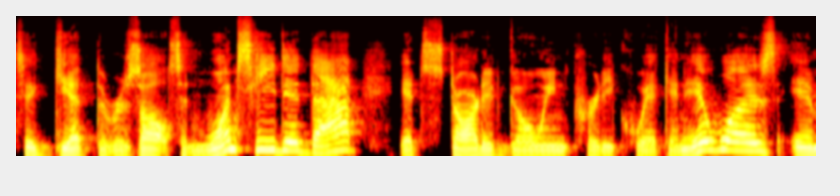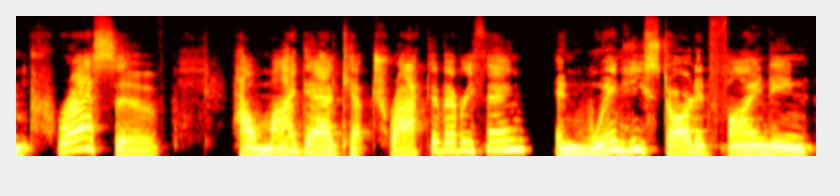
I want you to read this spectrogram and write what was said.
to get the results. And once he did that, it started going pretty quick. And it was impressive how my dad kept track of everything. And when he started finding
